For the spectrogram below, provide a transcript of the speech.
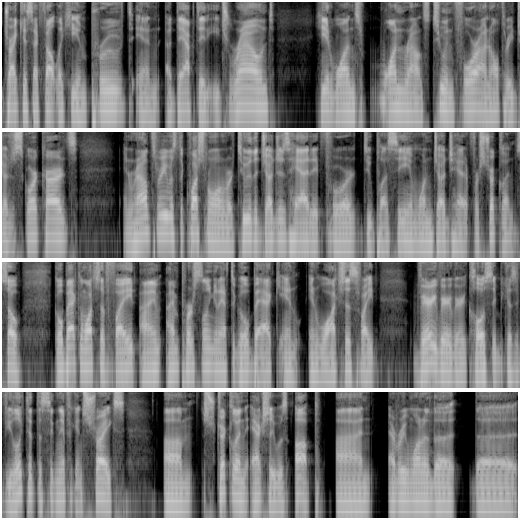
Dricus, I felt like he improved and adapted each round. He had won one rounds two and four on all three judges' scorecards. And round three was the questionable one where two of the judges had it for Du Plessis and one judge had it for Strickland. So go back and watch the fight. I'm I'm personally gonna have to go back and, and watch this fight very, very, very closely because if you looked at the significant strikes, um, Strickland actually was up on every one of the the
